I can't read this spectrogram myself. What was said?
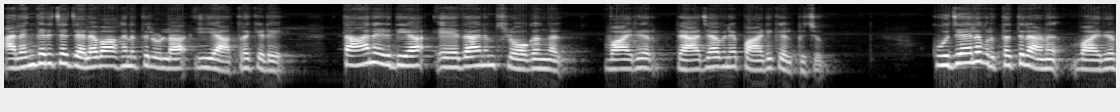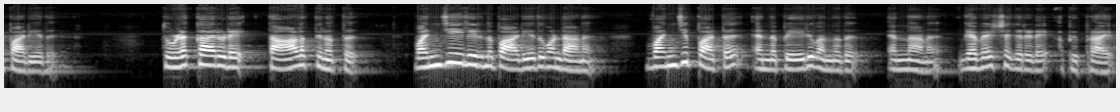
അലങ്കരിച്ച ജലവാഹനത്തിലുള്ള ഈ യാത്രയ്ക്കിടെ താൻ എഴുതിയ ഏതാനും ശ്ലോകങ്ങൾ വാര്യർ രാജാവിനെ പാടി കേൾപ്പിച്ചു. കുചേല വൃത്തത്തിലാണ് വാര്യർ പാടിയത്. തുഴക്കാരുടെ താളത്തിനൊത്ത് വഞ്ചിയിലിരുന്ന് പാടിയതുകൊണ്ടാണ് വഞ്ചിപ്പാട്ട് എന്ന പേര് വന്നത് എന്നാണ് ഗവേഷകരുടെ അഭിപ്രായം.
